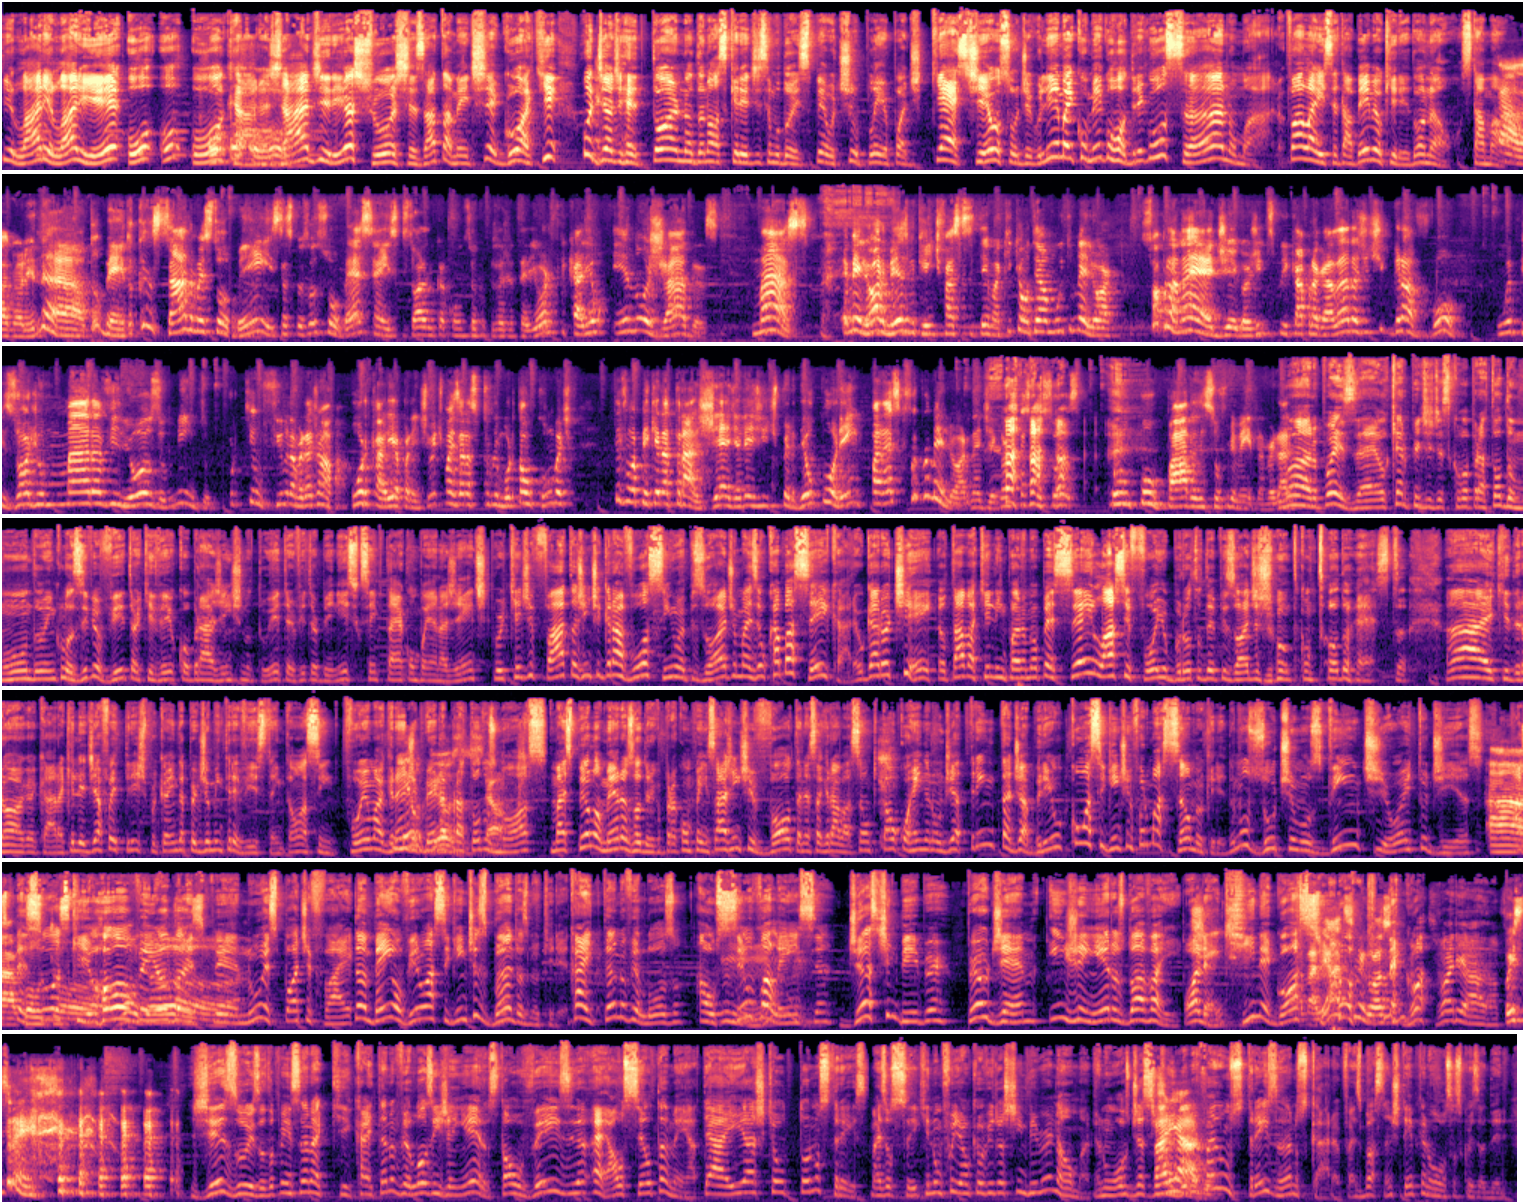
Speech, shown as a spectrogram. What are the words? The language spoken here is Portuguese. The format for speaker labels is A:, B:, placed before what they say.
A: Hilari, Hilarie, ô, ô, ô, cara, já diria Xoxa, exatamente. Chegou aqui o dia de retorno do nosso queridíssimo 2P, o Two Player Podcast. Eu sou o Diego Lima e comigo o Rodrigo Russano, mano. Fala aí, você tá bem, meu querido, ou não? Você tá mal?
B: Fala, meu lindo. Não, tô bem. Tô cansado, mas tô bem. E se as pessoas soubessem a história do que aconteceu no episódio anterior, ficariam enojadas. Mas é melhor mesmo que a gente faça esse tema aqui, que é um tema muito melhor. Só para, né, Diego, a gente explicar para a galera, a gente gravou um episódio maravilhoso, minto, porque o filme, na verdade, é uma porcaria, aparentemente, mas era sobre Mortal Kombat. Teve uma pequena tragédia ali, a gente perdeu, porém, parece que foi pro melhor, né, Diego? Acho que as pessoas foram poupadas de sofrimento, na é verdade.
A: Mano, pois é, eu quero pedir desculpa para todo mundo, inclusive o Vitor, que veio cobrar a gente no Twitter, Vitor Benício, que sempre tá aí acompanhando a gente, porque de fato a gente gravou assim um episódio, mas eu cabacei, cara, eu garoteei. Eu tava aqui limpando meu PC e lá se foi o bruto do episódio junto com todo o resto. Ai, que droga, cara. Aquele dia foi triste porque eu ainda perdi uma entrevista, então assim, foi uma grande meu perda para todos céu. nós, mas pelo menos, Rodrigo, para compensar, a gente volta nessa gravação que tá ocorrendo no dia 30 de abril com a seguinte informação, meu querido. Nos últimos 28 dias, ah, as pessoas voltou, que ouvem voltou. o 2P no Spotify também ouviram as seguintes bandas, meu querido: Caetano Veloso, Alceu uhum. Valência, Justin Bieber, Pearl Jam, Engenheiros do Havaí. Olha, Gente, que negócio.
B: Variado esse negócio.
A: Que negócio variado. Rapaz.
B: Foi estranho.
A: Jesus, eu tô pensando aqui, Caetano Veloso Engenheiros, talvez. É, Alceu também. Até aí acho que eu tô nos três. Mas eu sei que não fui eu que ouvi Justin Bieber, não, mano. Eu não ouço Justin Variado. Bieber faz uns três anos, cara. Faz bastante tempo que eu não ouço as coisas dele.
